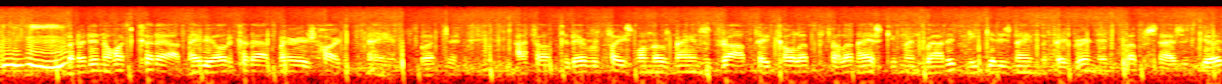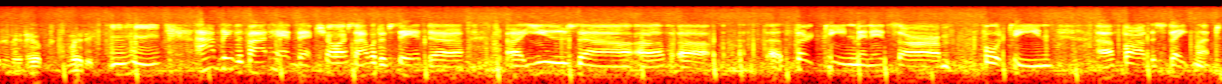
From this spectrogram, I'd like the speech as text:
Mhm. But I didn't know what to cut out. Maybe I ought to cut out Mary's heart name. But uh, I thought that every place one of those names had dropped, they'd call up the fellow and ask him about it, and he'd get his name in the paper, and they'd publicize it good, and it'd help the committee. Mm-hmm. I believe if I'd had that choice, I would have said uh, uh, use uh, uh, uh 13 minutes or 14 uh, for the statement.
